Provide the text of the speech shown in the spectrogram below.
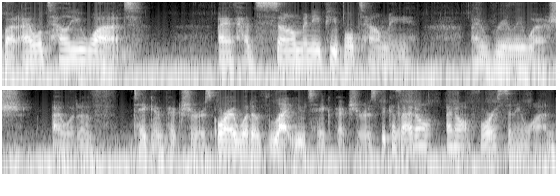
But I will tell you what, I have had so many people tell me, I really wish I would have taken pictures or I would have let you take pictures because I don't I don't force anyone.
